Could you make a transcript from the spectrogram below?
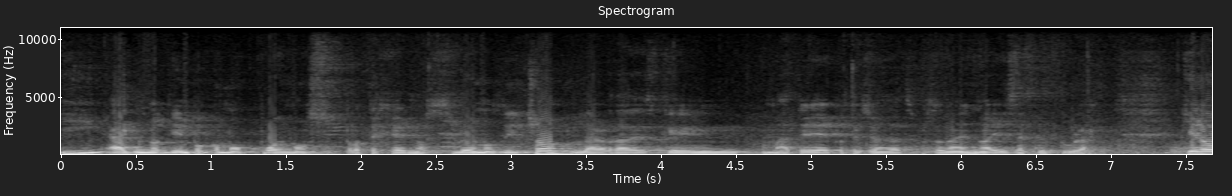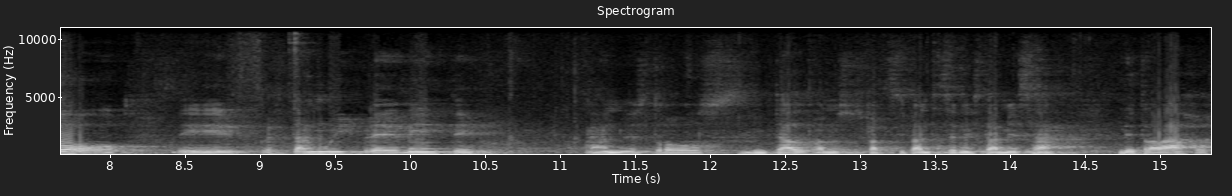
y al mismo tiempo cómo podemos protegernos. Lo hemos dicho, la verdad es que en materia de protección de datos personales no hay esa cultura. Quiero eh, presentar muy brevemente a nuestros invitados, a nuestros participantes en esta mesa de trabajo.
